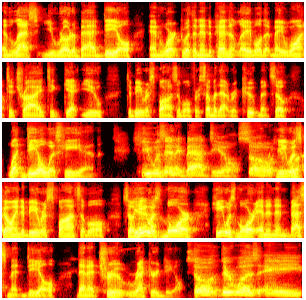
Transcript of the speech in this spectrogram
unless you wrote a bad deal and worked with an independent label that may want to try to get you to be responsible for some of that recoupment. So, what deal was he in? He was in a bad deal. So he was, was going to be responsible. So yeah. he was more he was more in an investment deal than a true record deal. So there was a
